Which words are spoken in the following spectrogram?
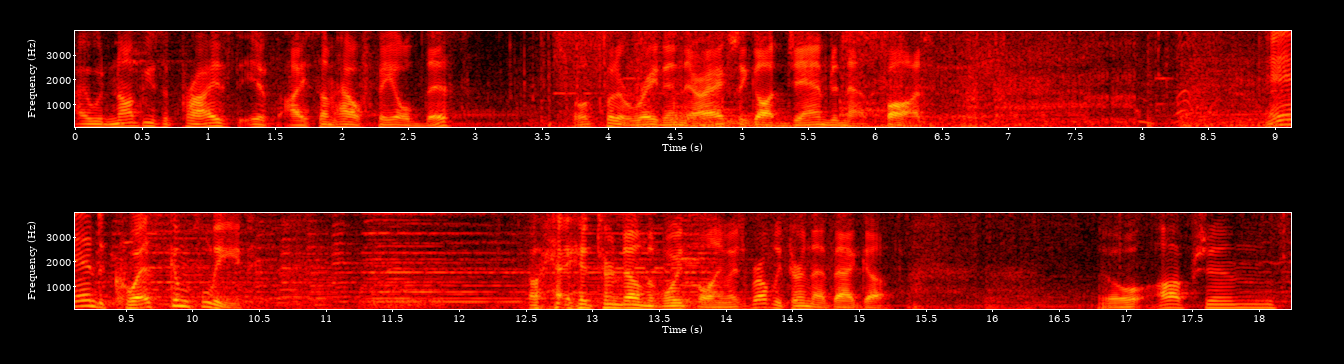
I would not be surprised if I somehow failed this. So let's put it right in there. I actually got jammed in that spot. And quest complete. Oh yeah, I had turned down the voice volume. I should probably turn that back up. So, options.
